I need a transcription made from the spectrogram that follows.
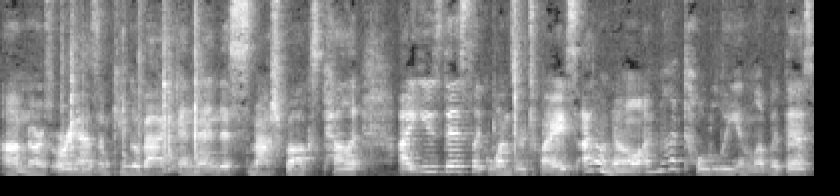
Um, NARS Orgasm can go back, and then this Smashbox palette. I use this like once or twice. I don't know. I'm not totally in love with this.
